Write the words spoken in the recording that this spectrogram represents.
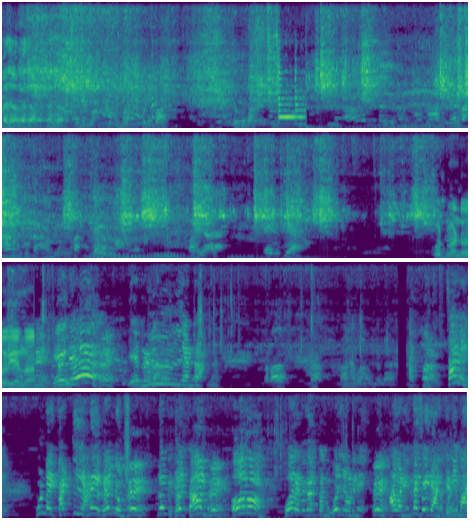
மெதுவா மெதுவா மெதுவா கூட்டு வரையும் தான் என்றான் சரி உன்னை கட்டி அணைய வேண்டும். என்று கேட்டால். ஆமாம் போற விதத்தன் ஓடிய உடனே. அவன் என்ன செய்தான் தெரியுமா.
